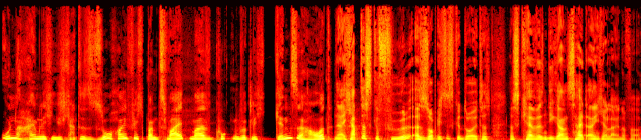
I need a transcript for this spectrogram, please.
unheimlichen, ich hatte so häufig beim zweiten Mal gucken wirklich Gänsehaut. Ja, ich habe das Gefühl, also so habe ich das gedeutet, dass Kevin die ganze Zeit eigentlich alleine war.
